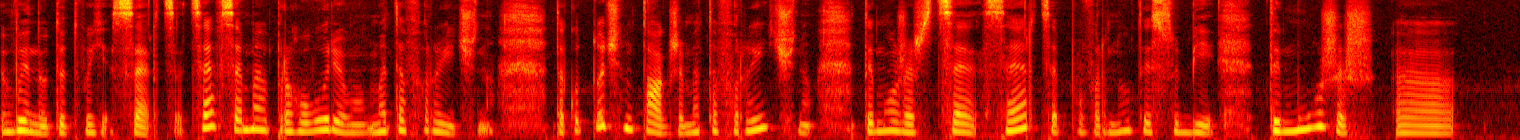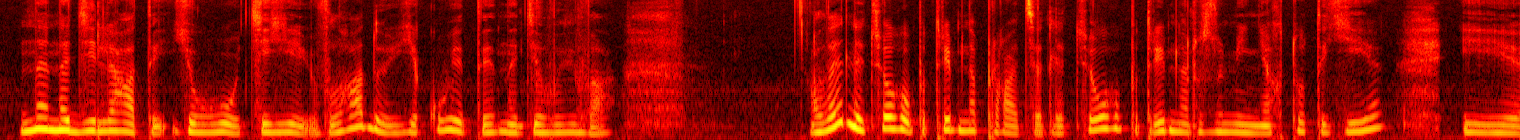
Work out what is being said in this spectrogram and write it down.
Винути твоє серце. Це все ми проговорюємо метафорично. Так от точно так же метафорично ти можеш це серце повернути собі. Ти можеш е, не наділяти його тією владою, якою ти наділила. Але для цього потрібна праця, для цього потрібне розуміння, хто ти є, і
